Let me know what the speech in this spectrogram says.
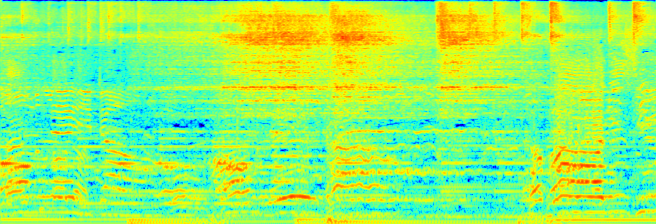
Oh, down. Oh, down. The you.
